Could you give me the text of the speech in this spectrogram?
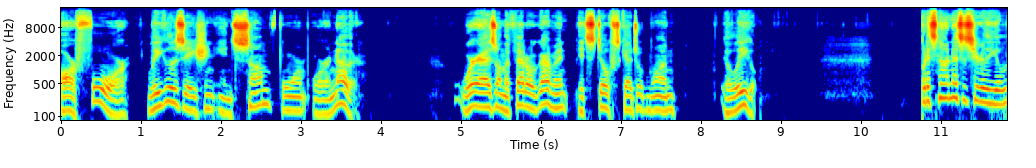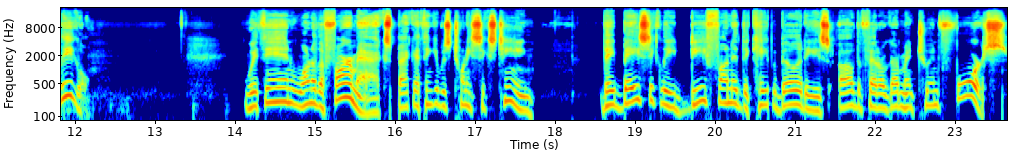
are for legalization in some form or another. Whereas on the federal government, it's still Scheduled 1 illegal. But it's not necessarily illegal. Within one of the Farm Acts, back I think it was 2016, they basically defunded the capabilities of the federal government to enforce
